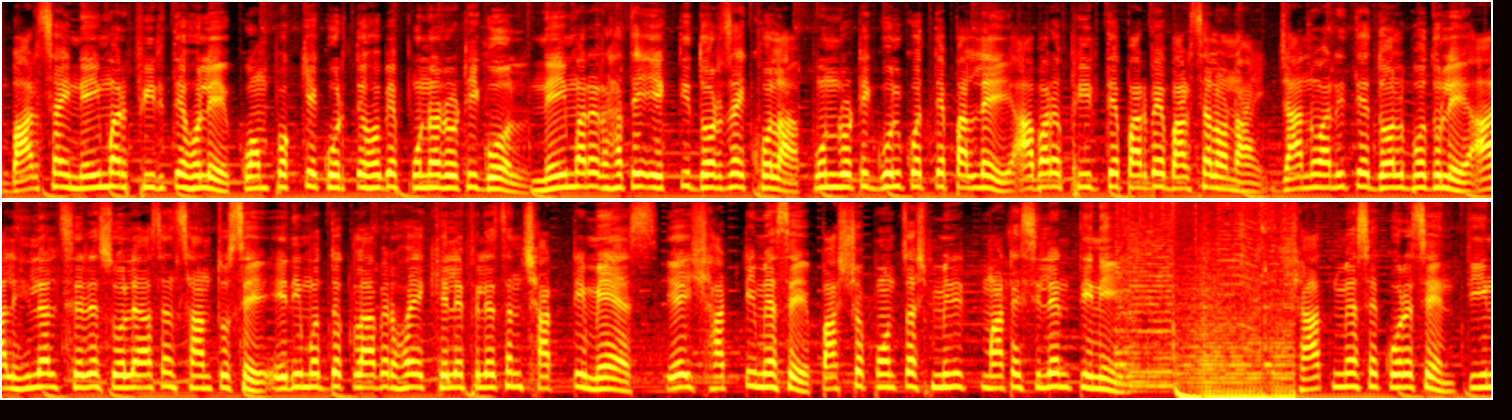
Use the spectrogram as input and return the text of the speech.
বার্সায় নেইমার ফিরতে হলে কমপক্ষে করতে হবে পনেরোটি গোল। নেইমারের হাতে একটি দরজায় খোলা, পনেরোটি গোল করতে পারলেই আবারও ফিরতে পারবে বার্সেলোনায়। জানুয়ারিতে দল বদলে আল হিলাল ছেড়ে চলে আসেন সান্তোসে। এরই মধ্যে ক্লাবের হয়ে খেলে ফেলেছেন ষাটটি ম্যাচ। এই ষাটটি ম্যাচে পাঁচশো পঞ্চাশ মিনিট মাঠে ছিলেন তিনি। সাত ম্যাচে করেছেন তিন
